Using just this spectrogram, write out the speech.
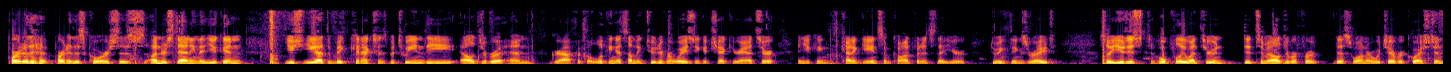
part of the part of this course is understanding that you can you sh- you have to make connections between the algebra and graphical. Looking at something two different ways, and you can check your answer, and you can kind of gain some confidence that you're doing things right. So you just hopefully went through and did some algebra for this one or whichever question.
